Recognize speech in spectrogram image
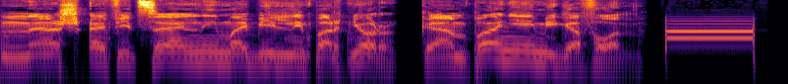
Наш официальный мобильный партнер – компания «Мегафон».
